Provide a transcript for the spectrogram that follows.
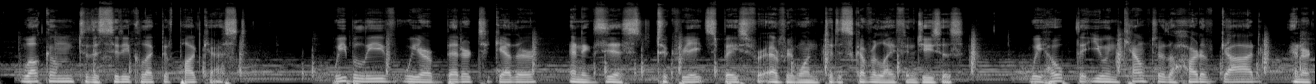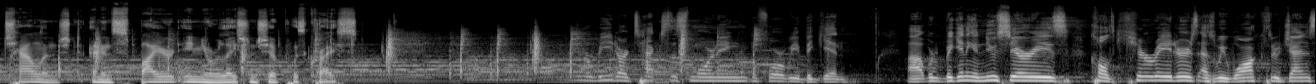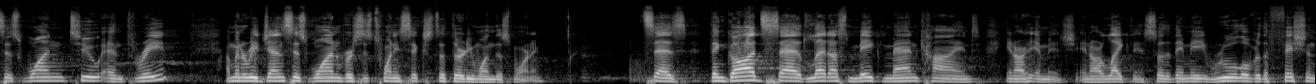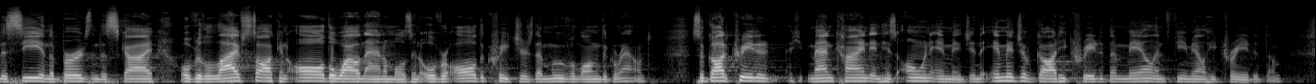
Welcome to the City Collective podcast. We believe we are better together and exist to create space for everyone to discover life in Jesus. We hope that you encounter the heart of God and are challenged and inspired in your relationship with Christ. I'm going to read our text this morning before we begin. Uh, we're beginning a new series called Curators as we walk through Genesis 1, 2, and 3. I'm going to read Genesis 1, verses 26 to 31 this morning. It says, Then God said, Let us make mankind in our image, in our likeness, so that they may rule over the fish in the sea and the birds in the sky, over the livestock and all the wild animals, and over all the creatures that move along the ground. So God created mankind in his own image. In the image of God, he created them, male and female, he created them.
